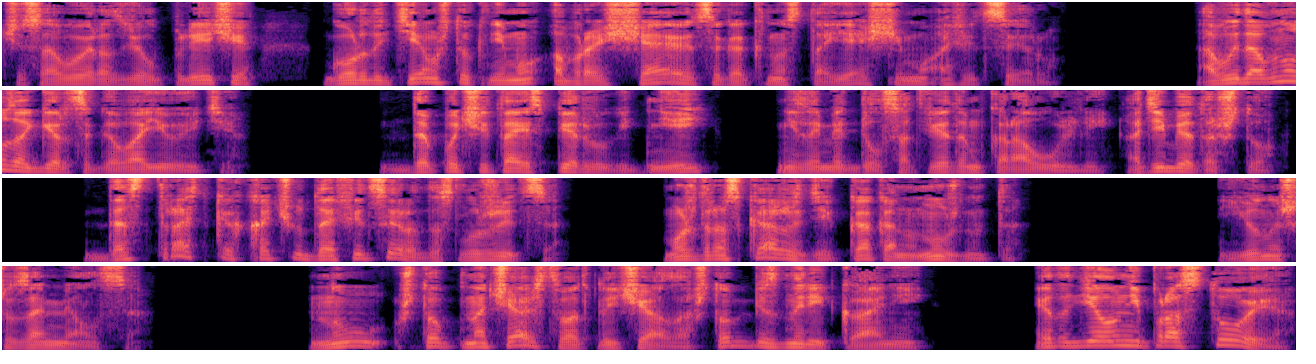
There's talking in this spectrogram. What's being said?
Часовой развел плечи, гордый тем, что к нему обращаются как к настоящему офицеру. А вы давно за герцога воюете? Да почитай с первых дней, не замедлил с ответом караульный. А тебе-то что? Да страсть, как хочу до офицера дослужиться. Может, расскажете, как оно нужно-то? Юноша замялся. Ну, чтоб начальство отличало, чтоб без нареканий, это дело непростое,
